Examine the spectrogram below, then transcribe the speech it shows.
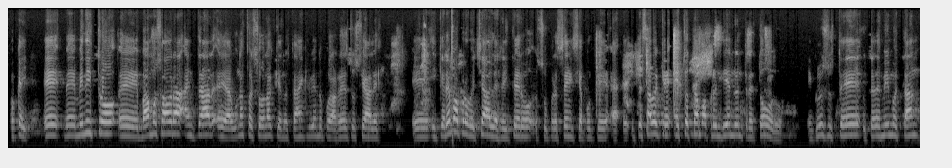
Ok, eh, eh, ministro, eh, vamos ahora a entrar a eh, algunas personas que nos están escribiendo por las redes sociales eh, y queremos aprovecharles, reitero, su presencia porque eh, usted sabe que esto estamos aprendiendo entre todos. Incluso usted, ustedes mismos están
